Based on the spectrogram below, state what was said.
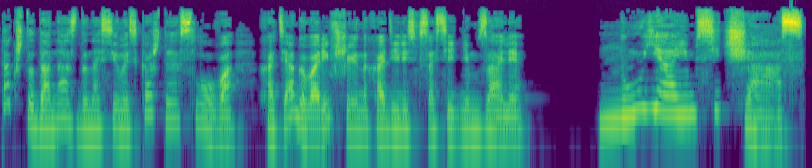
Так что до нас доносилось каждое слово, хотя говорившие находились в соседнем зале. «Ну, я им сейчас!»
